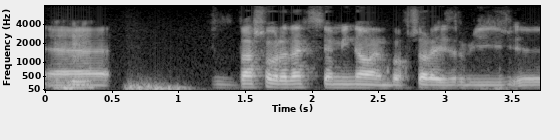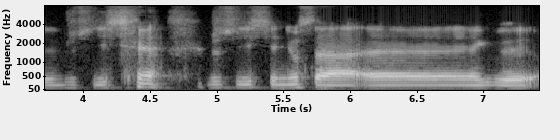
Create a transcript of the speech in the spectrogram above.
E, waszą redakcję ominąłem, bo wczoraj zrobili, e, wrzuciliście, wrzuciliście newsa e, jakby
